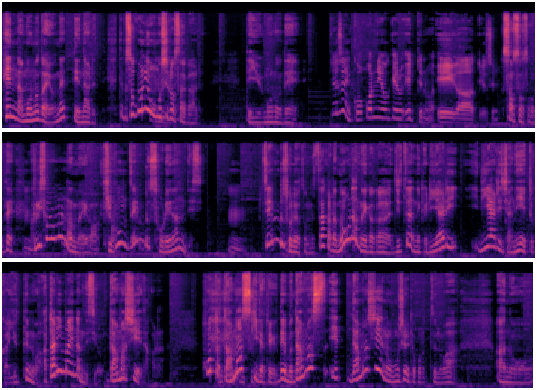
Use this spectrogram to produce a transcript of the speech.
変なものだよねってなる。でもそこに面白さがあるっていうもので、要するにここにおける絵っていうのは映画っていうですよね。そうそうそう。で、うんクリスマ・ノーランの映画は基本全部それなんですよ。うん。全部それだと思うんです。だからノーランの映画が実はなんかリアリ、リアルじゃねえとか言ってるのは当たり前なんですよ。騙し絵だから。本当は騙す気だったけど、でも騙す、え、騙し絵の面白いところっていうのは、あの、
